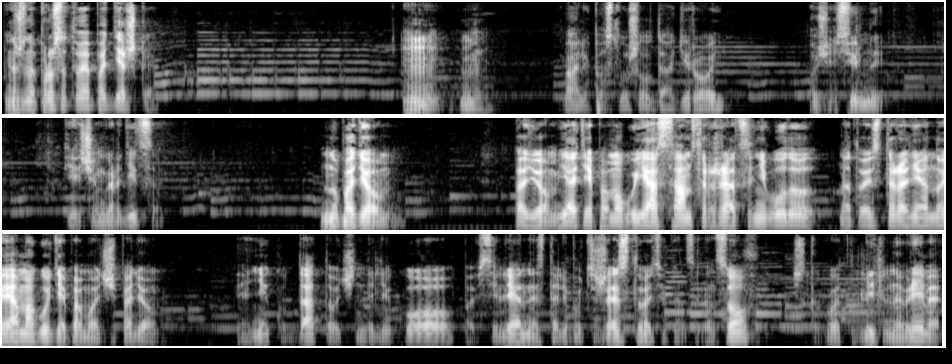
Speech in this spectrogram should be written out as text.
Мне нужна просто твоя поддержка. Бали послушал, да, герой. Очень сильный. Есть чем гордиться. Ну, пойдем. Пойдем, я тебе помогу. Я сам сражаться не буду на твоей стороне, но я могу тебе помочь. Пойдем. И они куда-то очень далеко по Вселенной стали путешествовать, в конце концов, через какое-то длительное время.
